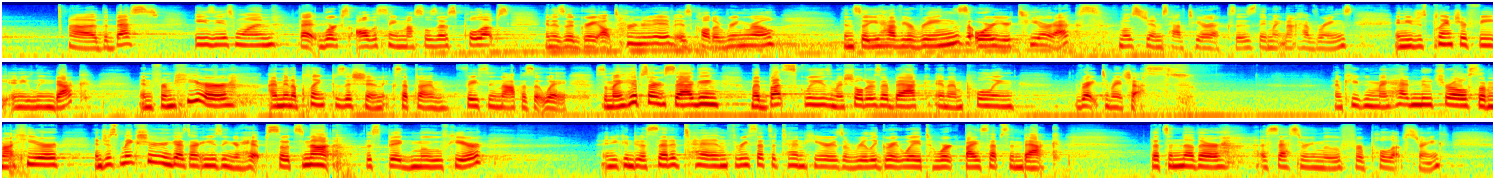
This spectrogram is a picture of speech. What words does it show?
uh, the best, easiest one that works all the same muscles as pull-ups and is a great alternative is called a ring row. And so you have your rings or your TRX. Most gyms have TRXs, they might not have rings. And you just plant your feet and you lean back. And from here, I'm in a plank position, except I'm facing the opposite way. So my hips aren't sagging, my butt squeezed, my shoulders are back, and I'm pulling right to my chest. I'm keeping my head neutral so I'm not here. And just make sure you guys aren't using your hips. So it's not this big move here. And you can do a set of 10, three sets of 10 here is a really great way to work biceps and back. That's another accessory move for pull-up strength.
